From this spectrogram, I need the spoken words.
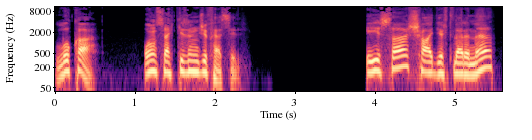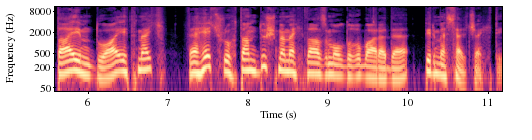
Luka 18-ci fəsil İsa şagirdlərinə daim dua etmək və heç ruhdan düşməmək lazım olduğu barədə bir məsəl çəkdi.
